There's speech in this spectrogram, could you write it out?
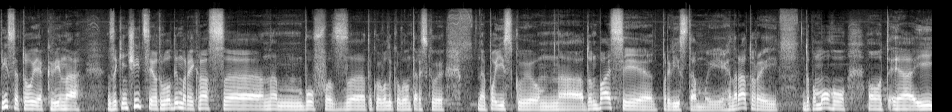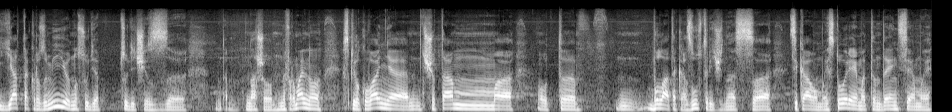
після того, як війна закінчиться. І от Володимир якраз нам був з такою великою волонтерською поїздкою на Донбасі, привіз там і генератори, і допомогу. От е, і я так розумію, ну судя, судячи з. е, Там нашого неформального спілкування, що там е, от була така зустріч да, з цікавими історіями, тенденціями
